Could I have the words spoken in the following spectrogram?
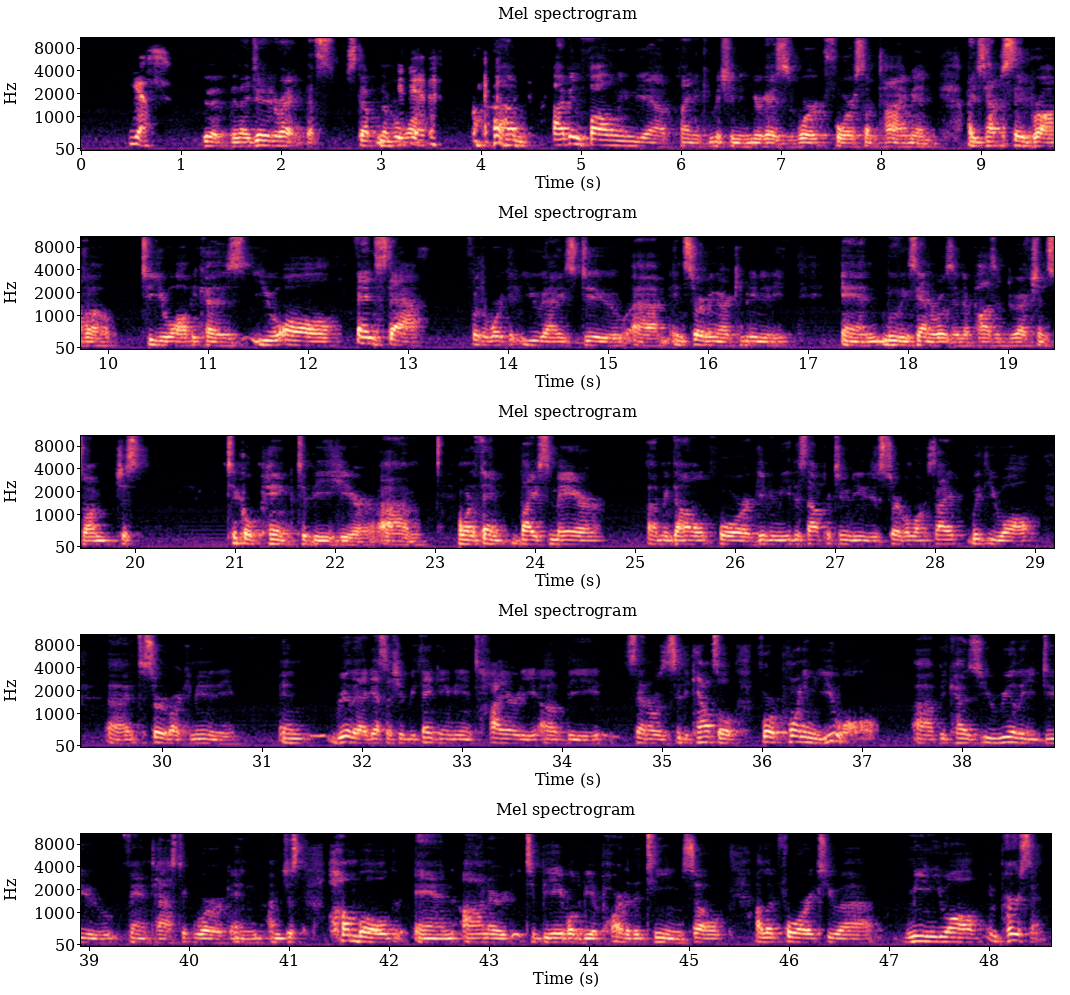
Yes, Good, then I did it right. That's step number you one. did. Um, I've been following the uh, Planning Commission and your guys' work for some time, and I just have to say bravo to you all because you all and staff for the work that you guys do um, in serving our community and moving Santa Rosa in a positive direction. So I'm just tickled pink to be here. Um, I want to thank Vice Mayor uh, McDonald for giving me this opportunity to serve alongside with you all uh, to serve our community. And really, I guess I should be thanking the entirety of the Santa Rosa City Council for appointing you all uh, because you really do fantastic work. And I'm just humbled and honored to be able to be a part of the team. So I look forward to uh, meeting you all in person.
